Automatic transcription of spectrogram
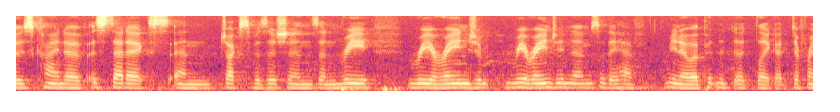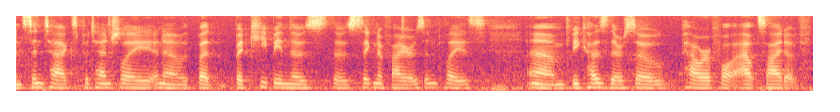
those kind of aesthetics and juxtapositions and re rearrange rearranging them so they have you know a, p- a- like a different syntax potentially you know but but keeping those those signifiers in place um, because they're so powerful outside of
